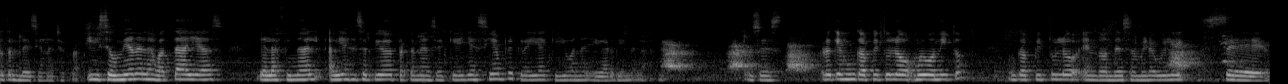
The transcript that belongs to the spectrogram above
otros le decían la chatarra. Y se unían en las batallas y a la final había ese sentido de pertenencia que ella siempre creía que iban a llegar bien a la final. Entonces, creo que es un capítulo muy bonito, un capítulo en donde Samira Willy se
